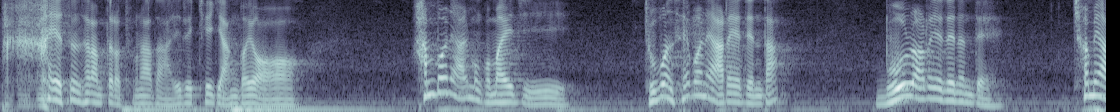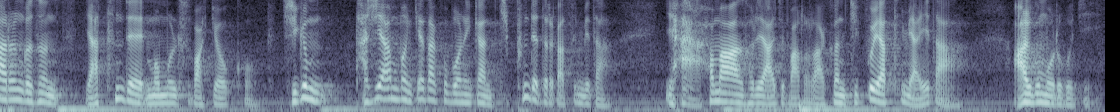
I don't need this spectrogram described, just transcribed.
다 애쓴 사람들아 둔하다 이렇게 얘기한 거요. 한 번에 알면 고마야지. 두 번, 세 번에 알아야 된다? 뭘 알아야 되는데 처음에 알은 것은 얕은 데 머물 수밖에 없고 지금 다시 한번 깨닫고 보니까 깊은 데 들어갔습니다. 야 허망한 소리 하지 말아라. 그건 깊고 얕음이 아니다. 알고 모르고지.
